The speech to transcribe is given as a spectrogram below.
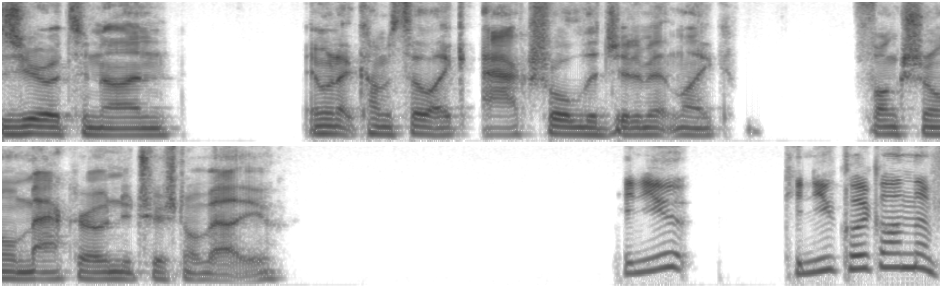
zero to none and when it comes to like actual legitimate like functional macro nutritional value Can you can you click on the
